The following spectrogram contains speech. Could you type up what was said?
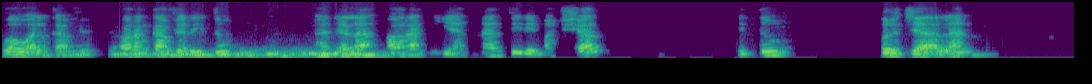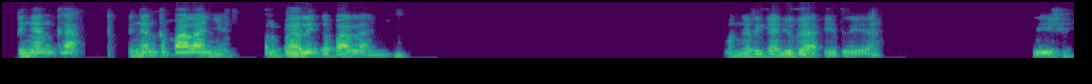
Wow al-kafir. Orang kafir itu adalah orang yang nanti di mahsyar itu berjalan dengan dengan kepalanya, terbalik kepalanya. Mengerikan juga itu ya. Jadi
